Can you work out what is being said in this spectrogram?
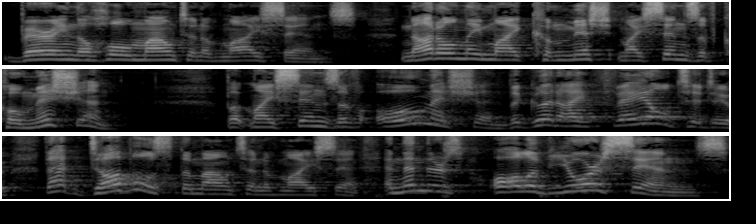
bearing the whole mountain of my sins. Not only my, commission, my sins of commission, but my sins of omission, the good I failed to do, that doubles the mountain of my sin. And then there's all of your sins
